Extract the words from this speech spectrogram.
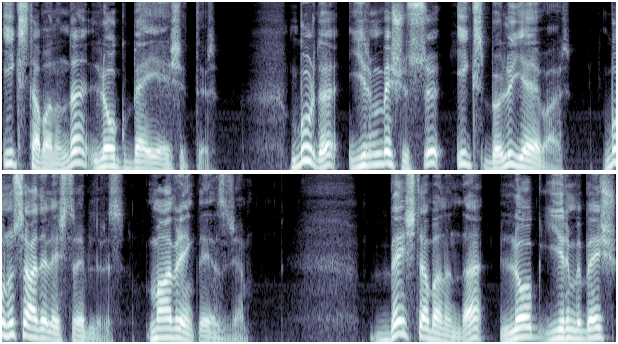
x tabanında log b'ye eşittir. Burada 25 üssü x bölü y var. Bunu sadeleştirebiliriz. Mavi renkle yazacağım. 5 tabanında log 25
